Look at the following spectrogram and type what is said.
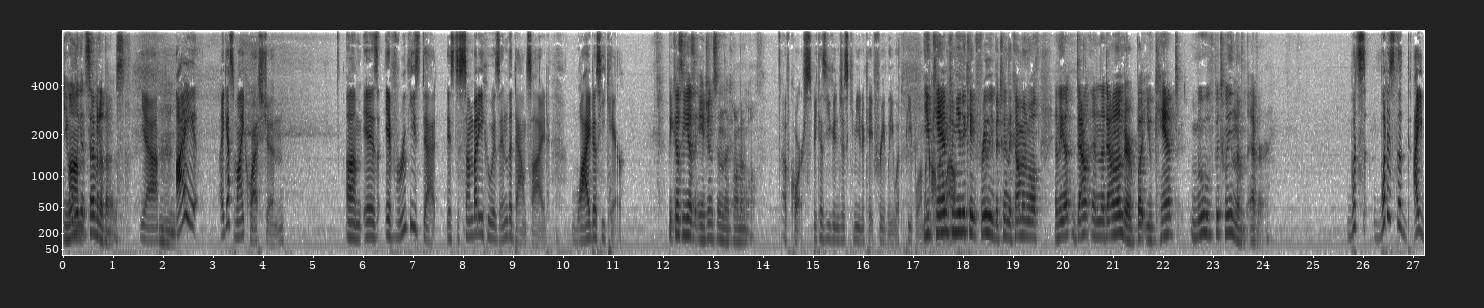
You only Um, get seven of those. Yeah. I I guess my question um is if Rukey's debt is to somebody who is in the downside, why does he care? Because he has agents in the Commonwealth. Of course, because you can just communicate freely with people in the You can communicate freely between the Commonwealth and the uh, down and the down under, but you can't move between them ever. What's what is the I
